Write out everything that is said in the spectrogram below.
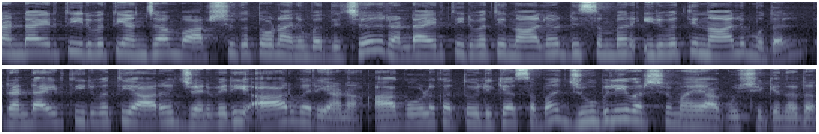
രണ്ടായിരത്തി ഇരുപത്തി അഞ്ചാം വാർഷികത്തോടനുബന്ധിച്ച് രണ്ടായിരത്തി ഇരുപത്തിനാല് ഡിസംബർ ഇരുപത്തിനാല് മുതൽ രണ്ടായിരത്തി ഇരുപത്തി ജനുവരി ആറ് വരെയാണ് ആഗോള കത്തോലിക്ക സഭ ജൂബിലി വർഷമായി ആഘോഷിക്കുന്നത്.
